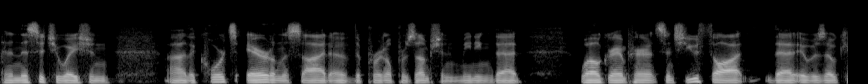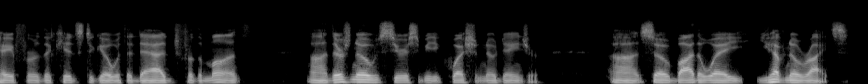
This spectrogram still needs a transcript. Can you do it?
And in this situation, uh, the courts erred on the side of the parental presumption, meaning that, well, grandparents, since you thought that it was okay for the kids to go with the dad for the month, uh, there's no serious immediate question, no danger. Uh, so, by the way, you have no rights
